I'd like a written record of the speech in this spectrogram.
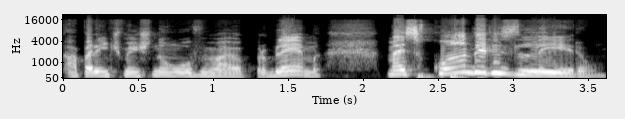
aparentemente não houve maior problema, mas quando eles leram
